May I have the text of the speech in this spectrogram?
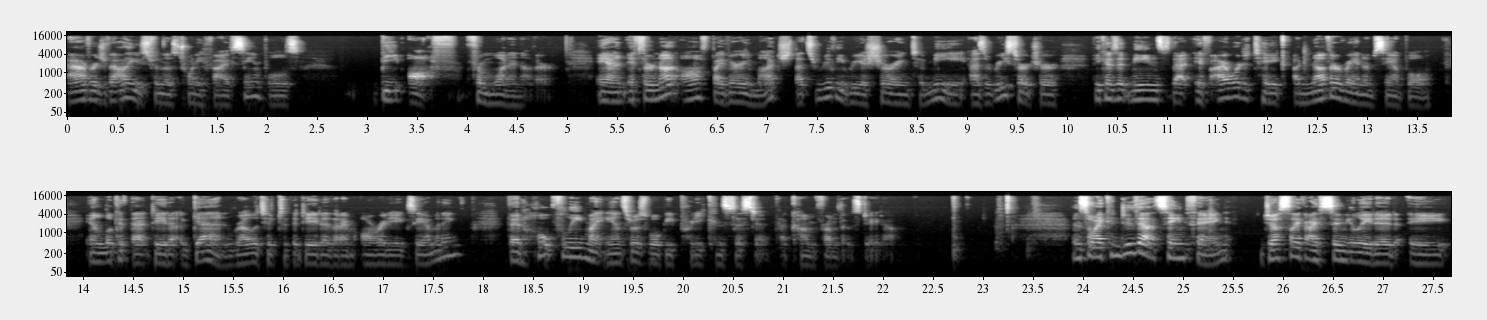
average values from those 25 samples be off from one another? And if they're not off by very much, that's really reassuring to me as a researcher because it means that if I were to take another random sample and look at that data again relative to the data that I'm already examining, then hopefully my answers will be pretty consistent that come from those data. And so I can do that same thing, just like I simulated a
